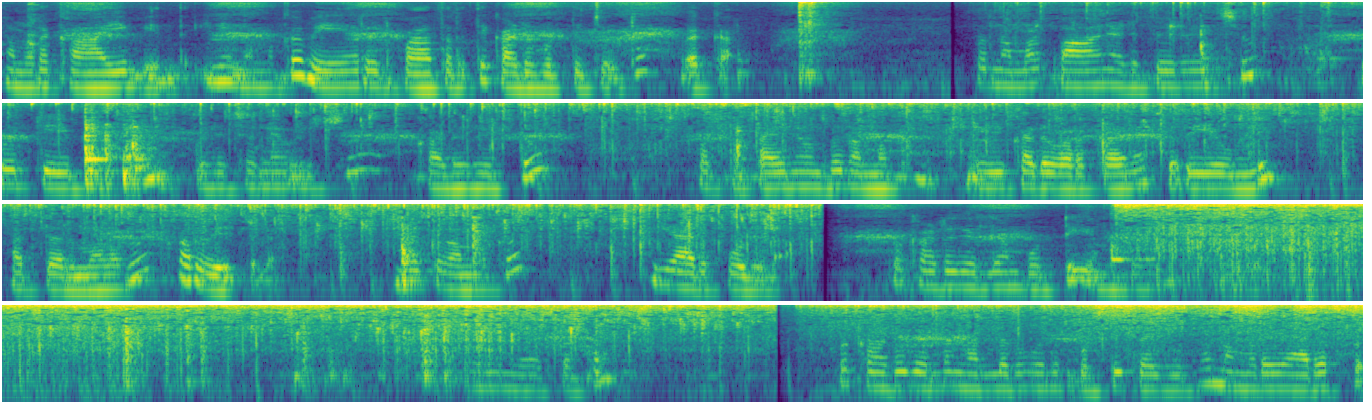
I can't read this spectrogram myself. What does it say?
നമ്മുടെ കായും വെന്ത്. ഇനി നമുക്ക് വേറൊരു പാത്രത്തിൽ കടു പൊട്ടിച്ചിട്ട് വെക്കാം. അപ്പം നമ്മൾ പാൻ അടുപ്പിൽ വെച്ചു. ഒരു ടേബിൾ സ്പൂൺ വെളിച്ചെണ്ണ ഒഴിച്ചു കടുകിട്ട് പൊട്ടട്ടതിന് മുമ്പ് നമുക്ക് ഈ കടു വറക്കാൻ ചെറിയ ഉള്ളി അറ്റൽമുളക് കറിവേപ്പില. എന്നിട്ട് നമുക്ക് ഈ അരപ്പൊടിടാം അപ്പോൾ കടുകെല്ലാം പൊട്ടി നമുക്ക് ഇനി നോക്കട്ടെ ഇപ്പോൾ തന്നെ നല്ലതുപോലെ പൊട്ടിക്കഴിയുമ്പോൾ നമ്മുടെ ഈ അരപ്പ്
